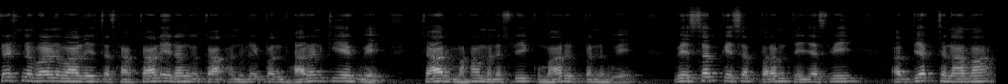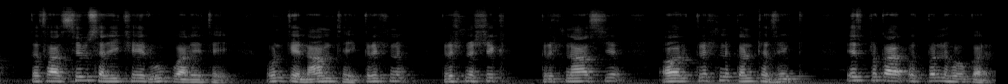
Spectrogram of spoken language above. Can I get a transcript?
कृष्ण वर्ण वाले तथा काले रंग का अनुलेपन धारण किए हुए चार महामनस्वी कुमार उत्पन्न हुए। वे सब के सब परम तेजस्वी, अव्यक्त नामा तथा शिव सरीखे रूप वाले थे। उनके नाम थे कृष्ण, कृष्णशिख, कृष्णास्य और कृष्ण कंठधिक इस प्रकार उत्पन्न होकर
